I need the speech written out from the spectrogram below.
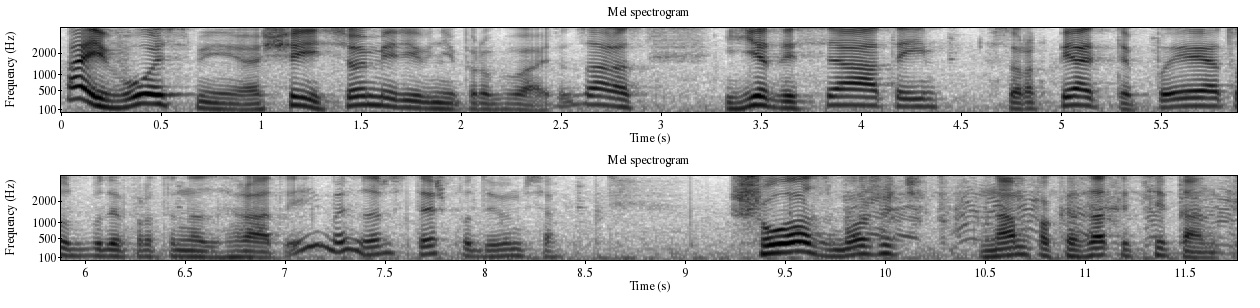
а й 8, а ще й 7 рівні пробивають. От зараз є 10, 45 ТП тут буде проти нас грати. І ми зараз теж подивимося, що зможуть нам показати ці танки.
